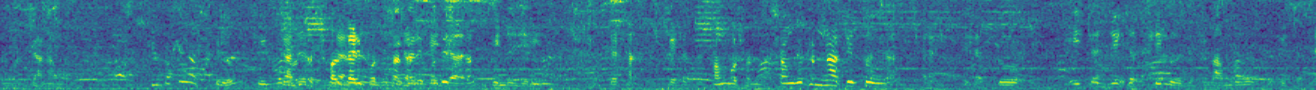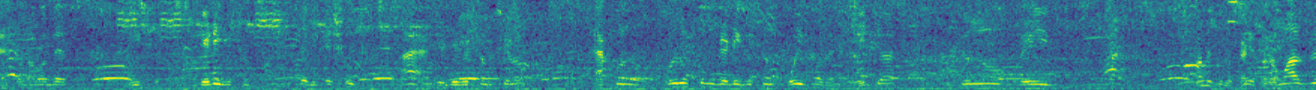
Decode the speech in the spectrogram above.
আমার জানা মতো। শিল্পকলা ছিল সরকারি সরকারি প্রতিষ্ঠান। সেটা সেটা তো সংগঠন। না সংগঠন না কিন্তু ঠিক আছে। তো এইটা যেটা ছিল যেটা নাম বলছে এখন আমাদের ডেডিকেশন ডেডিকেশন হ্যাঁ ডেডিকেশন ছিল। এখন ওই রকম ডেডিকেশন ওইভাবে নেই। এইটার জন্য এই অনেকগুলো। সমাজ যে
